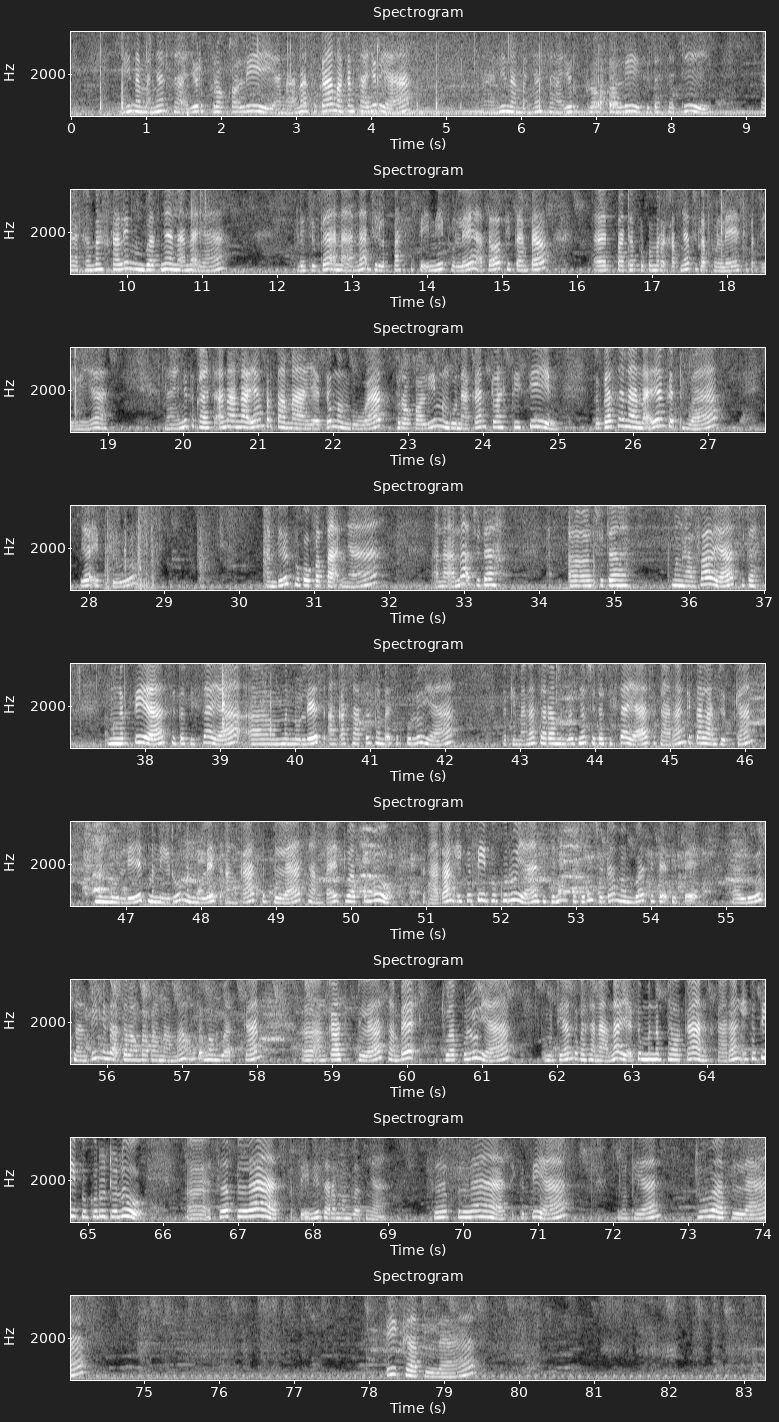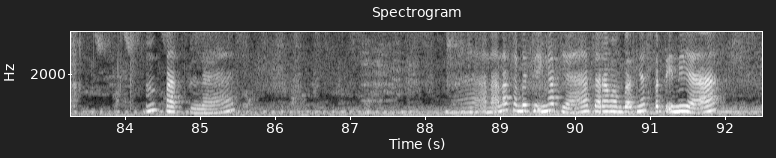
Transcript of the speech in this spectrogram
ini namanya sayur brokoli. Anak-anak suka makan sayur ya? Nah ini namanya sayur brokoli. Sudah jadi. Ya gampang sekali membuatnya anak-anak ya. Boleh juga anak-anak dilepas seperti ini boleh. Atau ditempel eh, pada buku merekatnya juga boleh seperti ini ya. Nah ini tugas anak-anak yang pertama yaitu membuat brokoli menggunakan plastisin. Tugas anak-anak yang kedua yaitu ambil buku kotaknya. Anak-anak sudah uh, sudah menghafal ya sudah mengerti ya sudah bisa ya uh, menulis angka 1 sampai 10 ya. Bagaimana cara menulisnya sudah bisa ya. Sekarang kita lanjutkan menulis meniru menulis angka 11 sampai 20 sekarang ikuti ibu guru ya. Di sini ibu guru sudah membuat titik-titik halus. Nanti minta tolong papa mama untuk membuatkan uh, angka 11 sampai 20 ya. Kemudian tugas anak-anak yaitu menebalkan. Sekarang ikuti ibu guru dulu. Uh, 11 seperti ini cara membuatnya. 11 ikuti ya. Kemudian 12 13 14 anak-anak sambil diingat ya cara membuatnya seperti ini ya.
